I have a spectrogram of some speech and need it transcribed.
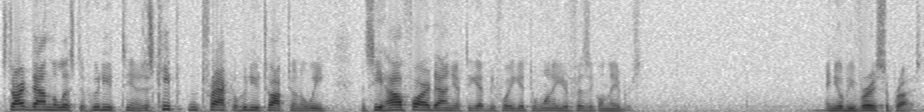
start down the list of who do you, you know, just keep track of who do you talk to in a week and see how far down you have to get before you get to one of your physical neighbors. And you'll be very surprised.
